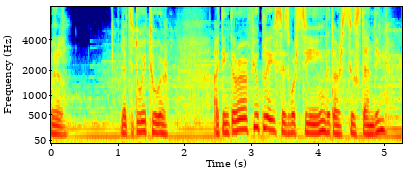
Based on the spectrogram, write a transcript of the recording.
Well, let's do a tour. I think there are a few places we're seeing that are still standing.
